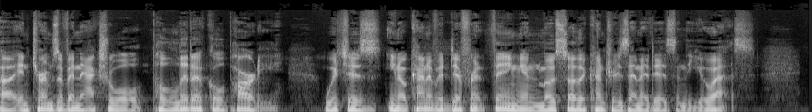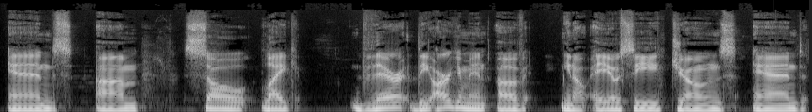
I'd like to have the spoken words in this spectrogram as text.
uh, in terms of an actual political party, which is you know kind of a different thing in most other countries than it is in the U.S. And um, so like there, the argument of you know, AOC, Jones, and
